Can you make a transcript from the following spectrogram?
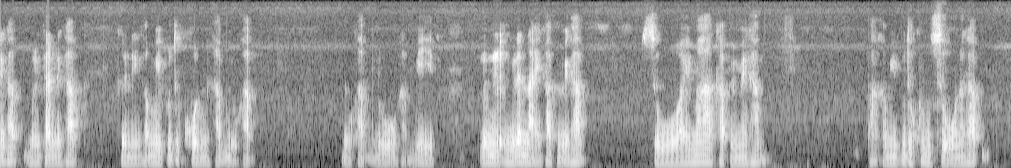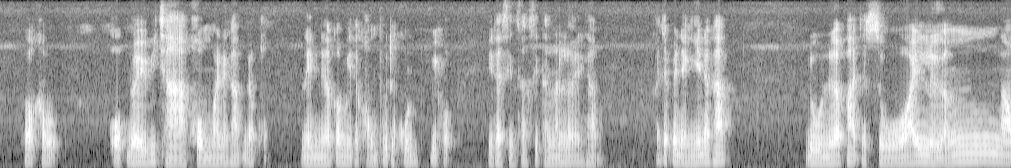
นะครับ เหมือนกันนะครับคือนี้เขามีพุทธคุณครับดูครับ ดูครับดูครับมีเหลืองๆอยู่ด้านในครับเห็นไหมครับ สวยมากครับเห็นไหมครับพระเขามีพุทธคุณสูงนะครับ เพราะเขาอบด้วยวิชาคมไว้นะครับ แล้วในเนื้อก็มีแต่ของพุทธคุณมีมีแต่สิ่งศักดิ์สิทธิ์ทั้งนั้นเลยครับ ก็จะเป็นอย่างนี้นะครับ ดูเนื้อผ้าจะสวยเหลืองเงา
